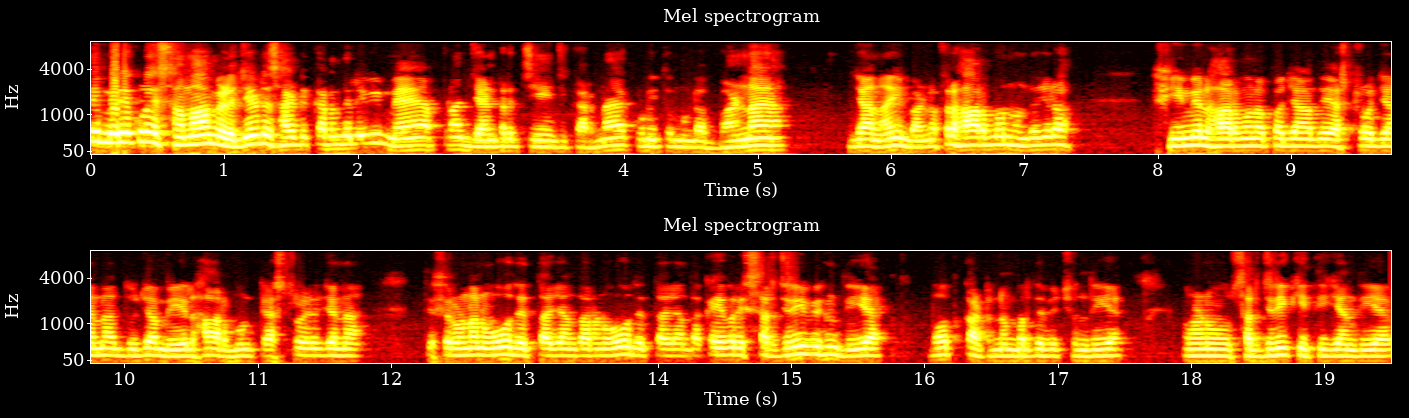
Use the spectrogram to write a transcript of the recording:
ਤੇ ਮੇਰੇ ਕੋਲੇ ਸਮਾਂ ਮਿਲ ਜੇ ਡਿਸਾਈਡ ਕਰਨ ਦੇ ਲਈ ਵੀ ਮੈਂ ਆਪਣਾ ਜੈਂਡਰ ਚੇਂਜ ਕਰਨਾ ਹੈ, ਕੁੜੀ ਤੋਂ ਮੁੰਡਾ ਬਣਨਾ ਆ। ਜਾਂ ਨਾ ਹੀ ਬਣਨਾ। ਫਿਰ ਹਾਰਮੋਨ ਹੁੰਦਾ ਜਿਹੜਾ ਫੀਮੇਲ ਹਾਰਮੋਨ ਆਪਾਂ ਜਾਣਦੇ ਐਸਟ੍ਰੋਜਨ ਆ, ਦੂਜਾ ਮੇਲ ਹਾਰਮੋਨ ਟੈਸਟਰੋਜਨ ਆ, ਤੇ ਫਿਰ ਉਹਨਾਂ ਨੂੰ ਉਹ ਦਿੱਤਾ ਜਾਂਦਾ, ਉਹਨਾਂ ਨੂੰ ਉਹ ਦਿੱਤਾ ਜਾਂਦਾ। ਕਈ ਵਾਰੀ ਸਰਜਰੀ ਵੀ ਹੁੰਦੀ ਆ, ਬਹੁਤ ਘੱਟ ਨੰਬਰ ਦੇ ਵਿੱਚ ਹੁੰਦੀ ਆ, ਉਹਨਾਂ ਨੂੰ ਸਰਜਰੀ ਕੀਤੀ ਜਾਂਦੀ ਆ।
